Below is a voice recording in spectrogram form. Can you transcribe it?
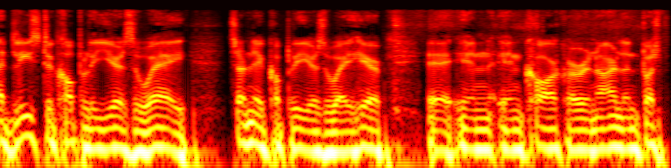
at least a couple of years away. Certainly a couple of years away here uh, in in Cork or in Ireland, but.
